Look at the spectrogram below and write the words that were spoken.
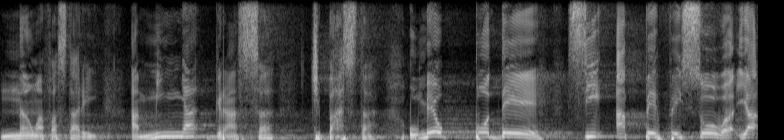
não afastarei, a minha graça te basta. O meu poder se aperfeiçoa, e a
